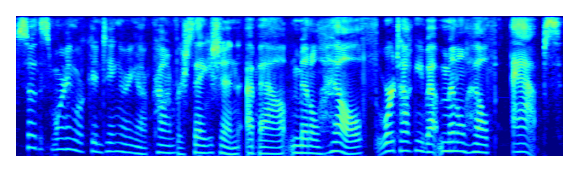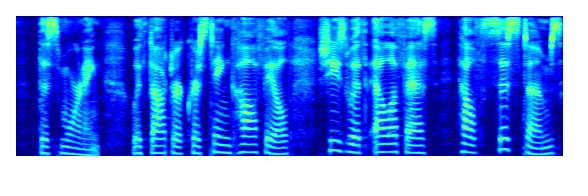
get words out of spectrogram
So, this morning we're continuing our conversation about mental health. We're talking about mental health apps this morning with Dr. Christine Caulfield. She's with LFS Health Systems.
